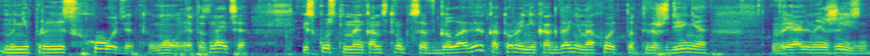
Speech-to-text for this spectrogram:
Ну, не происходит. Ну, это, знаете, искусственная конструкция в голове, которая никогда не находит подтверждения в реальной жизни.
